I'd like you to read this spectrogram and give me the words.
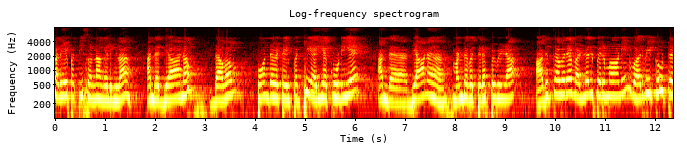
கலையை பற்றி சொன்னாங்க இல்லைங்களா? அந்த தியானம் தவம் போன்றவற்றை பற்றி அறியக்கூடிய அந்த தியான மண்டப திறப்பு விழா. அது தவிர வள்ளல் பெருமானின் வருவிக்கூட்ட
